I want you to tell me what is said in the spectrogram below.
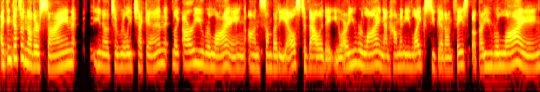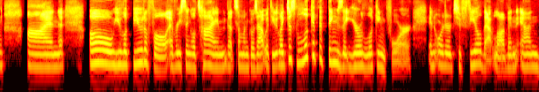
i think that's another sign you know to really check in like are you relying on somebody else to validate you? Are you relying on how many likes you get on facebook? Are you relying on oh you look beautiful every single time that someone goes out with you. Like just look at the things that you're looking for in order to feel that love and and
